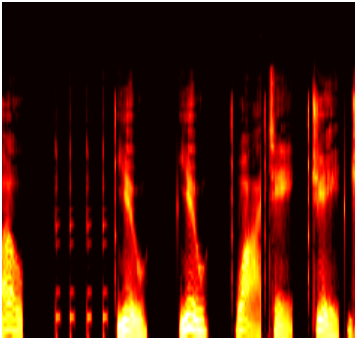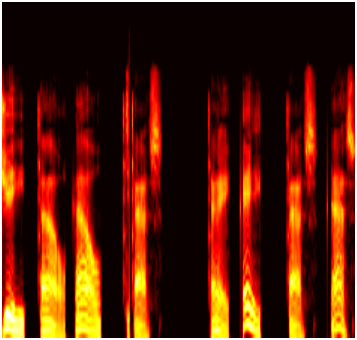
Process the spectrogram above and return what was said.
O, U, U, Y, T, G, G, L, L, S, A, A, S, S.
